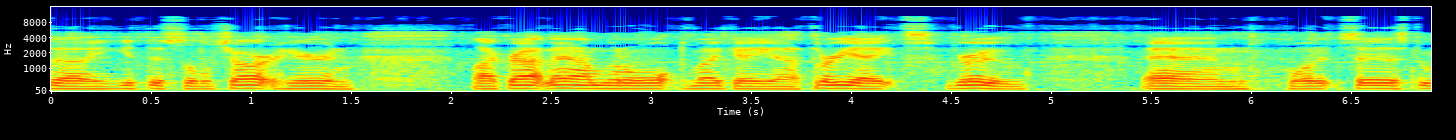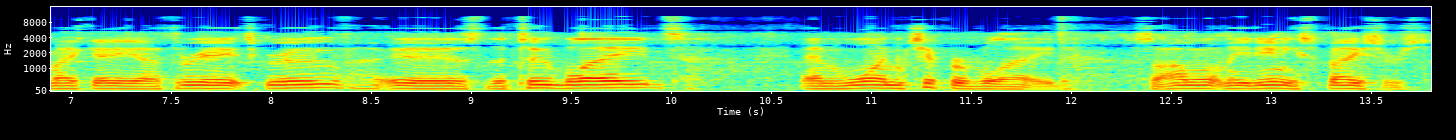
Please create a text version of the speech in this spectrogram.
uh, you get this little chart here and like right now I'm going to want to make a uh, 3 8 groove. And what it says to make a uh, 3 8 groove is the two blades and one chipper blade. So I won't need any spacers.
